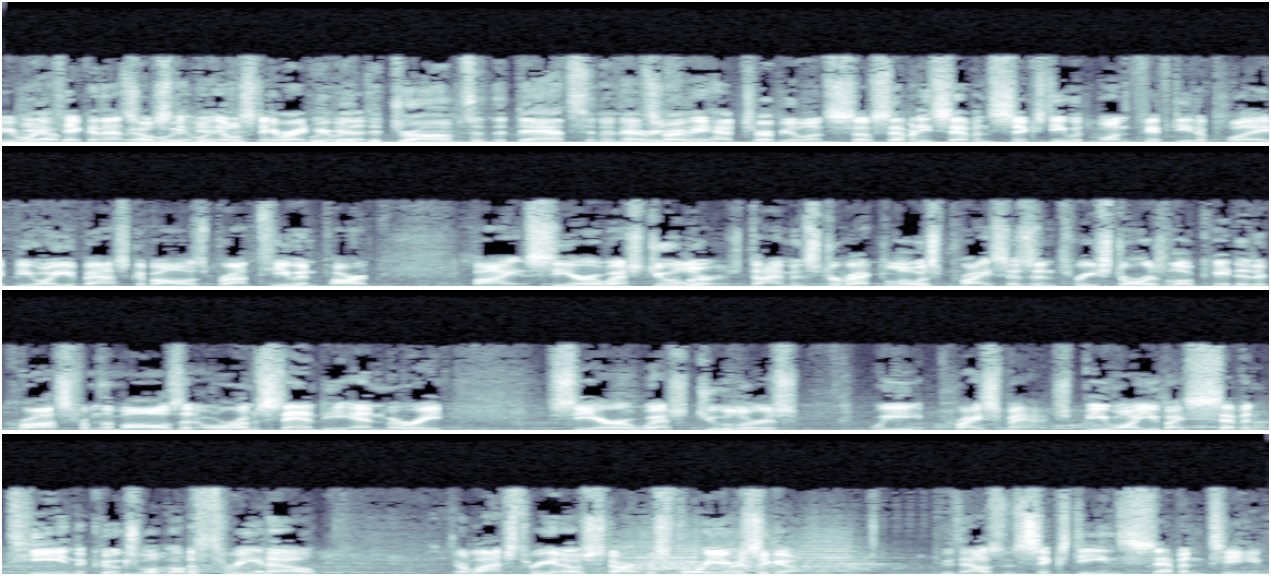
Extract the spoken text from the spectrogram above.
You already Yep. taken that? So Well, we stay, did we'll the- stay right we here with did it. the drums and the dancing and That's everything. right. We had turbulence. So 77-60 with 150 to play. BYU basketball is brought to you in part by Sierra West Jewelers. Diamonds Direct, lowest prices in three stores located across from the malls in Orem, Sandy, and Murray. Sierra West Jewelers, we price match. BYU by 17. The Cougs will go to 3 0. Their last 3 0 start was four years ago, 2016 17.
